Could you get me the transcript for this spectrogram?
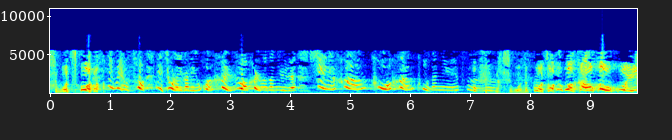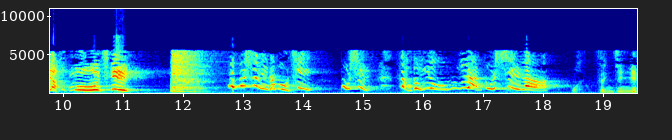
是我错了，你没有错，你救了一个灵魂很弱很弱的女人，心里很苦很苦的女子。那是我的过错，我好后悔呀，母亲。我不是你的母亲，不是，早都永远不是了。我尊敬你，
